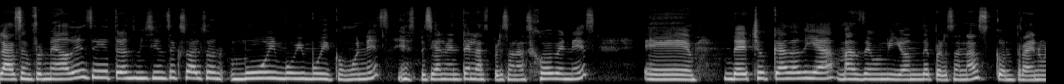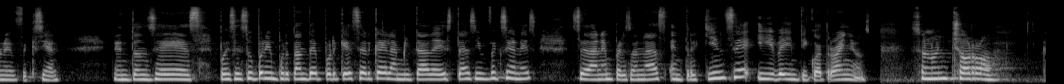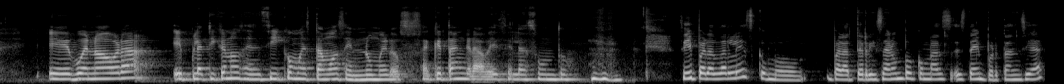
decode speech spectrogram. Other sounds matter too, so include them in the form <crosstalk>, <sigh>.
Las enfermedades de transmisión sexual son muy, muy, muy comunes, especialmente en las personas jóvenes. Eh, de hecho, cada día más de un millón de personas contraen una infección. Entonces, pues es súper importante porque cerca de la mitad de estas infecciones se dan en personas entre 15 y 24 años. Son un chorro. Eh, bueno, ahora eh, platícanos en sí cómo estamos en números, o sea, qué tan grave es el asunto. <laughs> sí, para darles como para aterrizar un poco más esta importancia,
